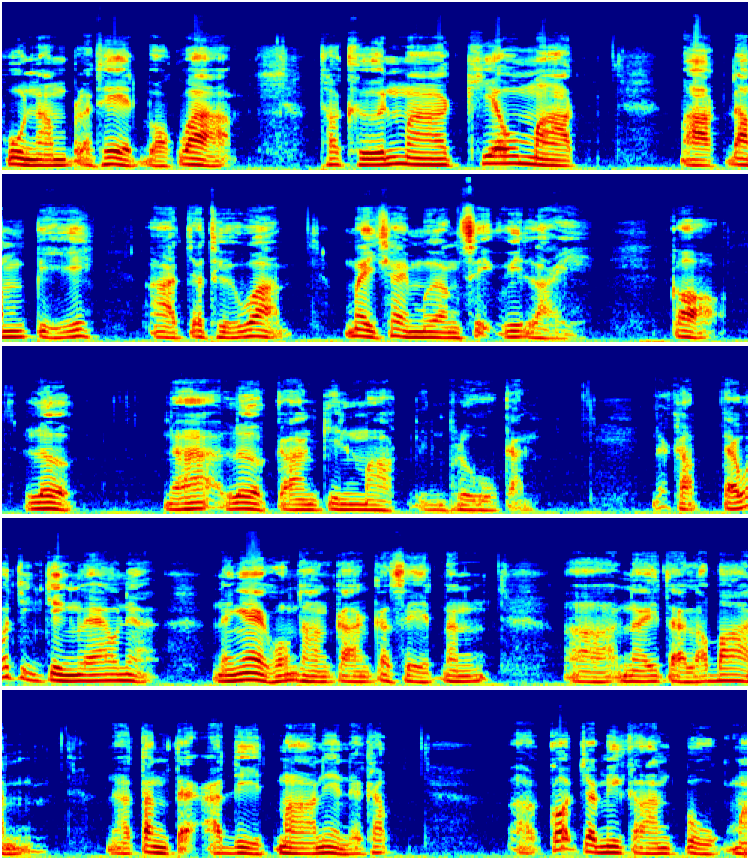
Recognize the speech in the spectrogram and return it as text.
ผู้นำประเทศบอกว่า ถ้าขืนมาเคี้ยวหมาก ปากดำปี อาจจะถือว่าไม่ใช่เมืองสิวิไลก็เลิกนะฮะเลิกการกินหมากกินพลูกันนะครับแต่ว่าจริงๆแล้วเนี่ยในแง่ของทางการเกษตรนั้นในแต่ละบ้านนะตั้งแต่อดีตมาเนี่ยนะครับ ก็จะมีการปลูกหม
